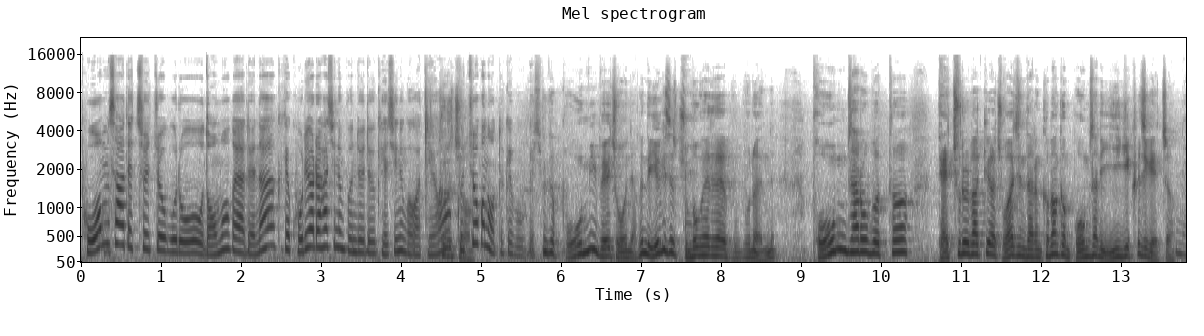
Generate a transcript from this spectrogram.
보험사 대출 쪽으로 넘어가야 되나 그게 고려를 하시는 분들도 계시는 것 같아요. 그렇죠. 쪽은 어떻게 보고 계십니까? 그러니까 보험이 왜 좋으냐. 근데 여기서 주목해야 될 부분은 보험사로부터 대출을 받기가 좋아진다는 그만큼 보험사는 이익이 커지겠죠. 네.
